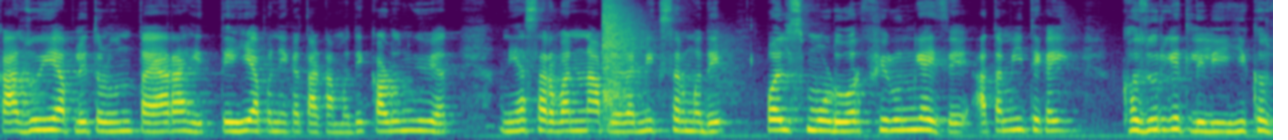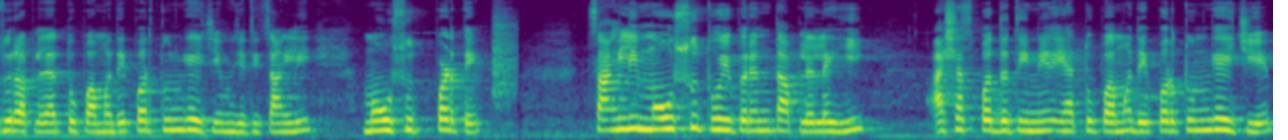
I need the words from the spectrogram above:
काजूही आपले तळून तयार आहेत. तेही आपण एका ताटामध्ये काढून घेऊयात. आणि या सर्वांना आपल्याला मिक्सरमध्ये पल्स मोडवर फिरून घ्यायचे आता मी इथे काही खजूर घेतलेली. ही खजूर आपल्याला तुपामध्ये परतून घ्यायची. म्हणजे ती चांगली मऊसूत पडते. चांगली मऊसूत होईपर्यंत आपल्याला ही अशाच पद्धतीने ह्या तुपामध्ये परतून घ्यायची आहे.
